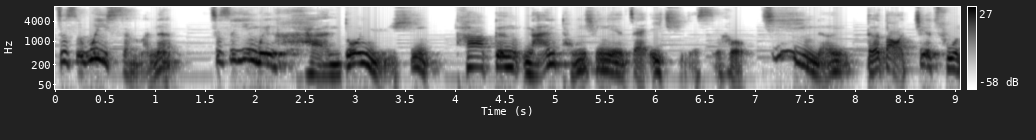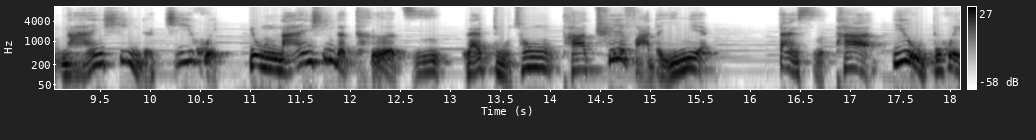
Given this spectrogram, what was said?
这是为什么呢？这是因为很多女性她跟男同性恋在一起的时候，既能得到接触男性的机会，用男性的特质来补充她缺乏的一面，但是她又不会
